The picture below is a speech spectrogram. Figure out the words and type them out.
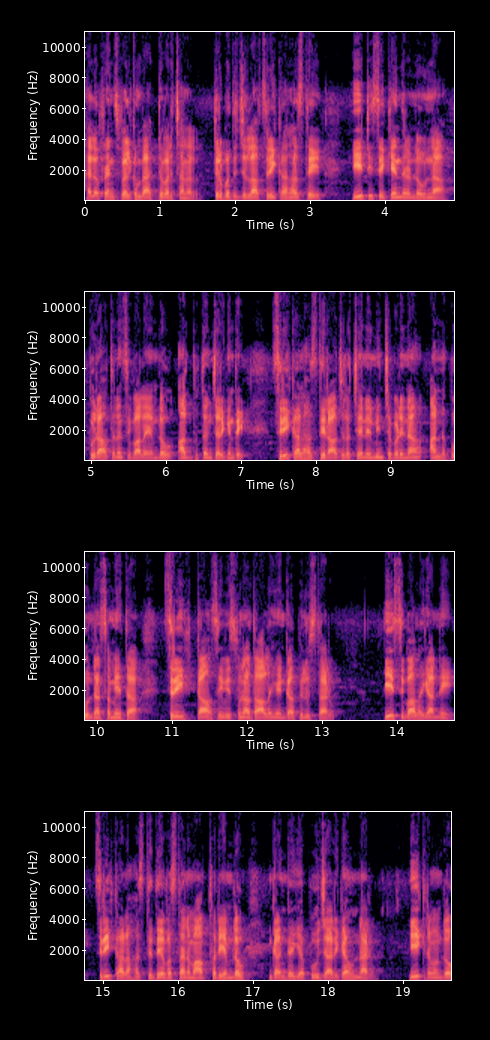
Hello friends welcome back to our channel Tirupati జిల్లా శ్రీకాళహస్తి ఈటీసీ కేంద్రంలో ఉన్న పురాతన శివాలయంలో అద్భుతం జరిగింది. శ్రీకాళహస్తి రాజులచే నిర్మించబడిన అన్నపూర్ణ సమేత శ్రీ కాశీ విశ్వనాథ ఆలయంగా పిలుస్తారు. ఈ శివాలయాన్ని శ్రీకాళహస్తి దేవస్థానం ఆధ్వర్యంలో గంగయ్య పూజారిగా ఉన్నారు. ఈ క్రమంలో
